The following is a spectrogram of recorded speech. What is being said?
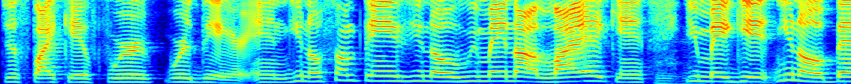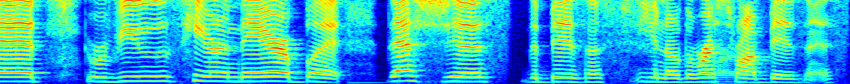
just like if we're we're there. And you know, some things you know we may not like, and you may get you know bad reviews here and there, but that's just the business. You know, the restaurant business.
